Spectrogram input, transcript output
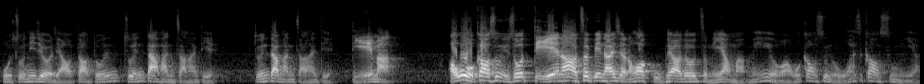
我昨天就有聊到，昨天昨天大盘涨一点，昨天大盘涨一点，跌嘛，好，我告诉你说跌，然后这边来讲的话，股票都怎么样嘛？没有啊，我告诉你，我还是告诉你啊。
